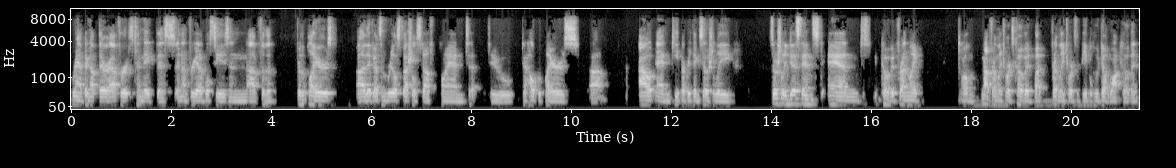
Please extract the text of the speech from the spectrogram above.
ramping up their efforts to make this an unforgettable season uh, for the for the players. Uh, they've got some real special stuff planned to to, to help the players uh, out and keep everything socially socially distanced and COVID friendly well, not friendly towards COVID, but friendly towards the people who don't want COVID.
